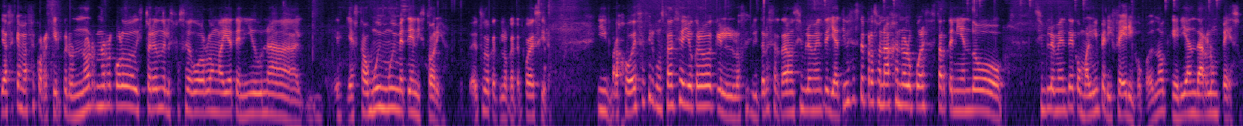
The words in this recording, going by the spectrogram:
ya sé que me hace corregir, pero no, no recuerdo historia donde la esposa de Gordon haya tenido una, ya estaba muy, muy metida en historia. Eso es lo que, lo que te puedo decir. Y bajo esa circunstancia yo creo que los escritores trataron simplemente, ya tienes este personaje, no lo puedes estar teniendo simplemente como alguien periférico, pues no querían darle un peso.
